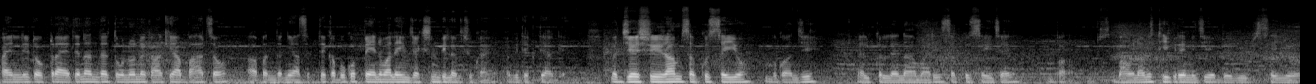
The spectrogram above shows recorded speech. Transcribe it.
फाइनली डॉक्टर आए थे ना अंदर तो उन्होंने कहा कि आप बाहर जाओ आप अंदर नहीं आ सकते। कब्बू को पेन वाला इंजेक्शन भी लग चुका है अभी देखते आगे। बस जय श्री राम सब कुछ सही हो। भगवान जी हेल्प कर लेना हमारी सब कुछ सही जाए। भावना भी ठीक रहनी चाहिए बेबी भी सही हो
